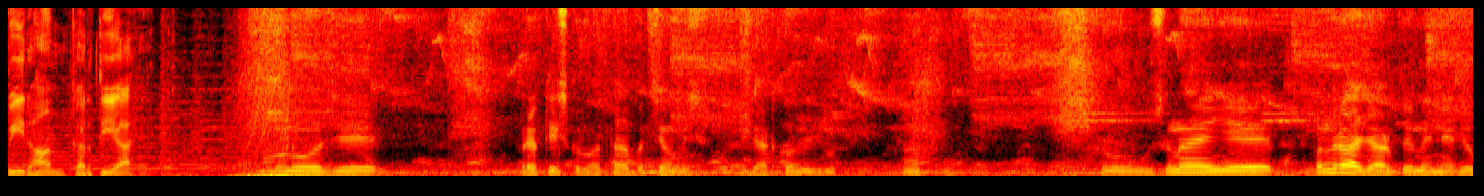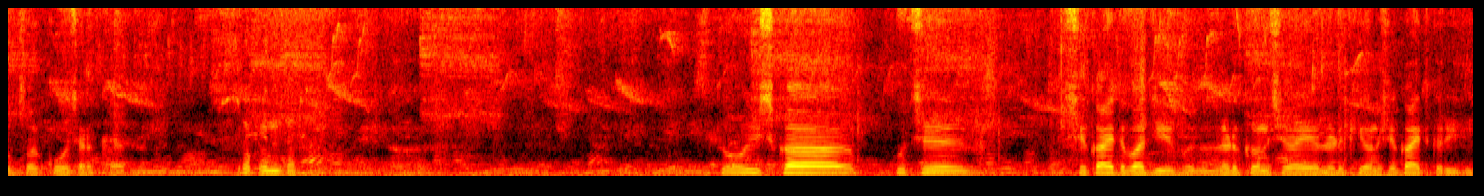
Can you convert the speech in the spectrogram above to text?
वीरान कर दिया है। मनोज प्रैक्टिस करवाता बच्चों की जाट कॉलेज में। तो उसने ये पंद्रह हज़ार रुपये महीने के ऊपर कोच रखा था सुखविंदर। तो इसका कुछ शिकायतबाजी लड़कों से या लड़कियों ने शिकायत करी थी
